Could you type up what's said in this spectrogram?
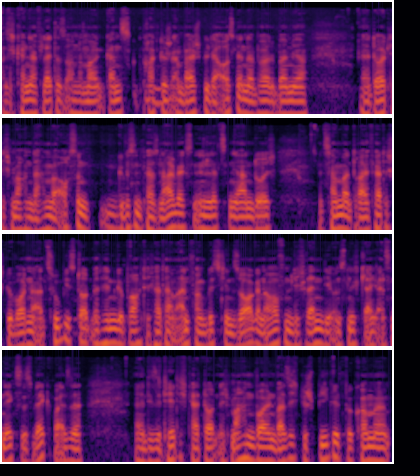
Also ich kann ja vielleicht das auch nochmal ganz praktisch am Beispiel der Ausländerbehörde bei mir äh, deutlich machen. Da haben wir auch so einen gewissen Personalwechsel in den letzten Jahren durch. Jetzt haben wir drei fertig gewordene Azubis dort mit hingebracht. Ich hatte am Anfang ein bisschen Sorge, na hoffentlich rennen die uns nicht gleich als nächstes weg, weil sie äh, diese Tätigkeit dort nicht machen wollen. Was ich gespiegelt bekomme,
